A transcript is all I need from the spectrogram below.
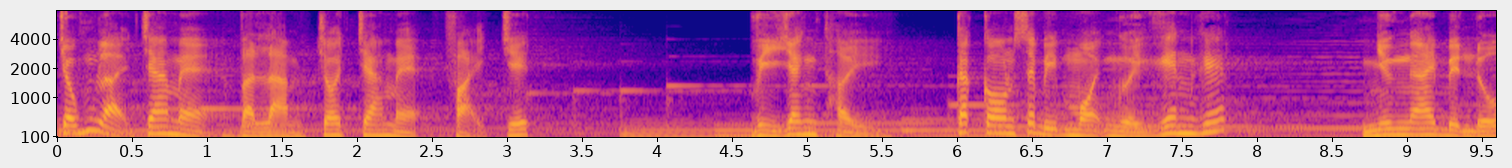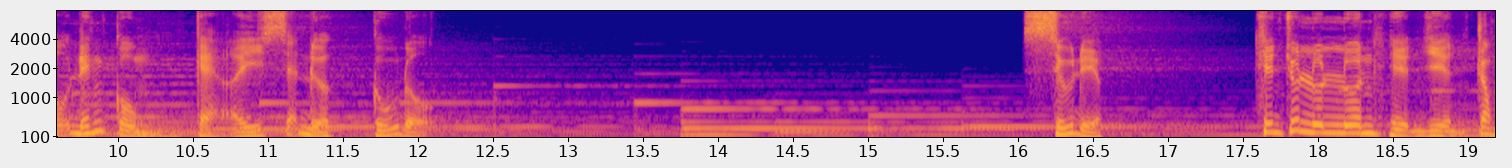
chống lại cha mẹ và làm cho cha mẹ phải chết. Vì danh thầy, các con sẽ bị mọi người ghen ghét nhưng ai bền đỗ đến cùng kẻ ấy sẽ được cứu độ. Sứ điệp. Thiên chúa luôn luôn hiện diện trong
